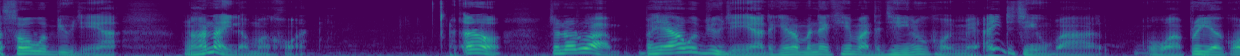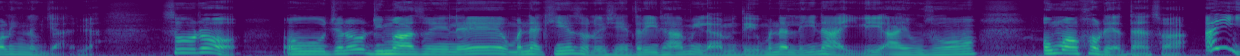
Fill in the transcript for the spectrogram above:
အစောဝတ်ပြုချိန်က9:00လောက်မှခေါ်တာအဲ့တော့ကျွန်တော်တို့ကဘုရားဝတ်ပြုချိန်ကတကယ်တော့မနေ့ခင်းမှာတစ်ချိန်လို့ခေါ်ရင်အဲ့ဒီတစ်ချိန်ကိုပါဟိုဟာ prayer calling လုပ်ကြတယ်ဗျဆိုတော့ဟိုကျွန်တော်တို့ဒီမှာဆိုရင်လေမနေ့ခင်းဆိုလို့ရှိရင်တတိထားမိလားမသိဘူးမနေ့၄နာရီလေအာယုံစွန်းအုံမောင်းခောက်တဲ့အတန်ဆိုတာအဲ့ဒီ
